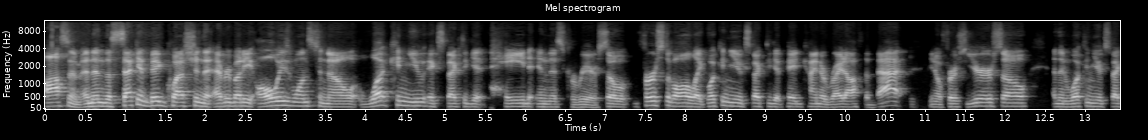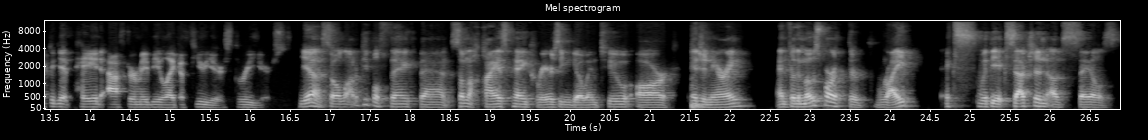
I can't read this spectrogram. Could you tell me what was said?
Awesome. And then the second big question that everybody always wants to know, what can you expect to get paid in this career? So first of all, like what can you expect to get paid kind of right off the bat, you know, first year or so? And then what can you expect to get paid after maybe like a few years, three years? Yeah, so a lot of people think that some of the highest paying careers you can go into are engineering. And for the most part, they're right, with the exception of sales.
